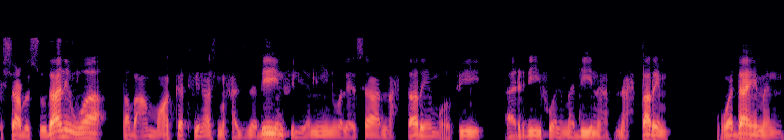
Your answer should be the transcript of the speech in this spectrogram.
الشعب السوداني. وطبعا مؤكد في ناس محزبين في اليمين واليسار نحترم وفي الريف والمدينة نحترم. ودائما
